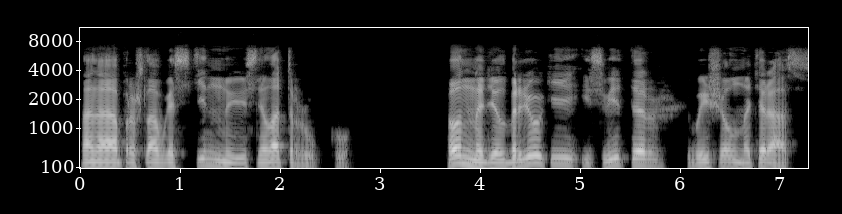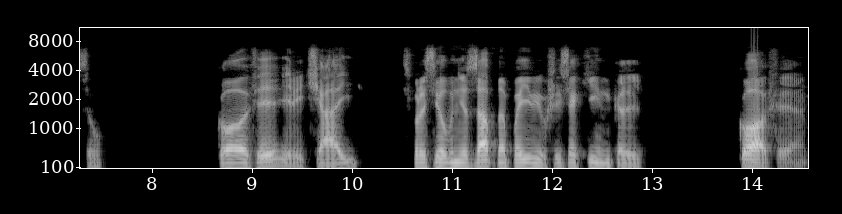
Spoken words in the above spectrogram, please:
Она прошла в гостиную и сняла трубку. Он надел брюки и свитер, вышел на террасу. — Кофе или чай? — спросил внезапно появившийся Хинкель. — Кофе.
